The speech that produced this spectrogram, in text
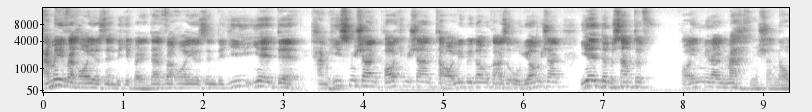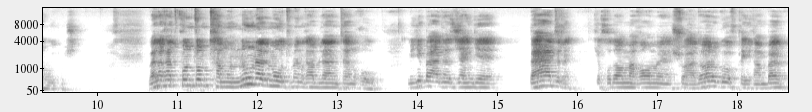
همه وقایع زندگی برای در وقایع زندگی یه عده تمهیز میشن پاک میشن تعالی پیدا می‌کنن از اولیا میشن. یه عده به سمت پایین میرن محو میشن نابود میشن. ولقد کنتم تمنون الموت من قبل ان تلقوا. میگه بعد از جنگ بدر که خدا مقام شهدا رو گفت پیغمبر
